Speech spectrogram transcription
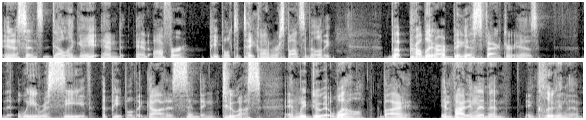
in a sense delegate and and offer people to take on responsibility. But probably our biggest factor is that we receive the people that God is sending to us, and we do it well by inviting them in, including them,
